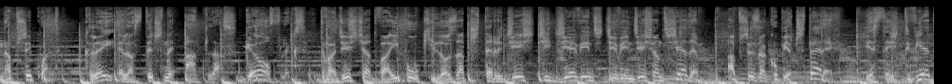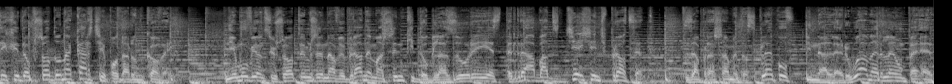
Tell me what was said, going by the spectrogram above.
Na przykład Klej elastyczny Atlas Geoflex 22,5 kg za 49,97. A przy zakupie czterech jesteś dwie dychy do przodu na karcie podarunkowej. Nie mówiąc już o tym, że na wybrane maszynki do glazury jest rabat 10%. Zapraszamy do sklepów i na leroymerlin.pl.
